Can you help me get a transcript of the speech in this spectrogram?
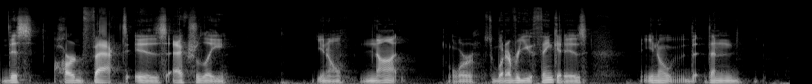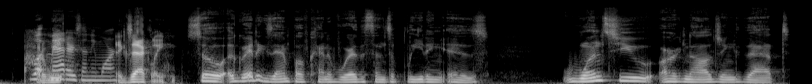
this hard fact is actually, you know, not or whatever you think it is, you know, th- then what do we- matters anymore? Exactly. So, a great example of kind of where this ends up leading is once you are acknowledging that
